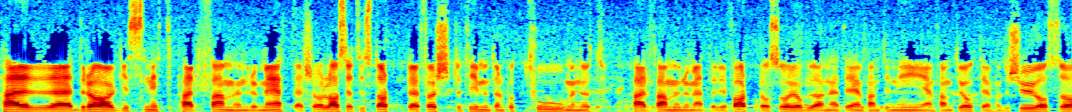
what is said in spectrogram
per eh, drag i snitt per 500 meter. Så la oss si at du starter første timinutteren på to minutter per 500 meter i fart, og så jobber du deg ned til 1,59, 1,58, 1,57, og så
